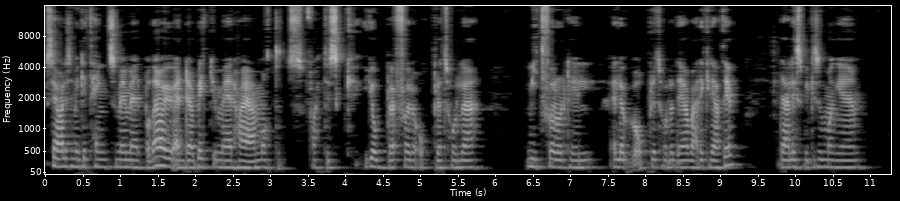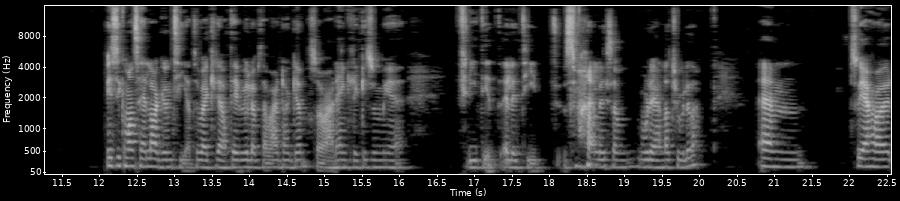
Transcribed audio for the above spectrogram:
Så jeg har liksom ikke tenkt så mye mer på det, og jo eldre jeg har blitt, jo mer har jeg måttet faktisk jobbe for å opprettholde mitt forhold til Eller opprettholde det å være kreativ. Det er liksom ikke så mange hvis ikke man selv lager en tid til å være kreativ i løpet av hverdagen, så er det egentlig ikke så mye fritid eller tid som er liksom hvor det er naturlig, da. Um, så jeg har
